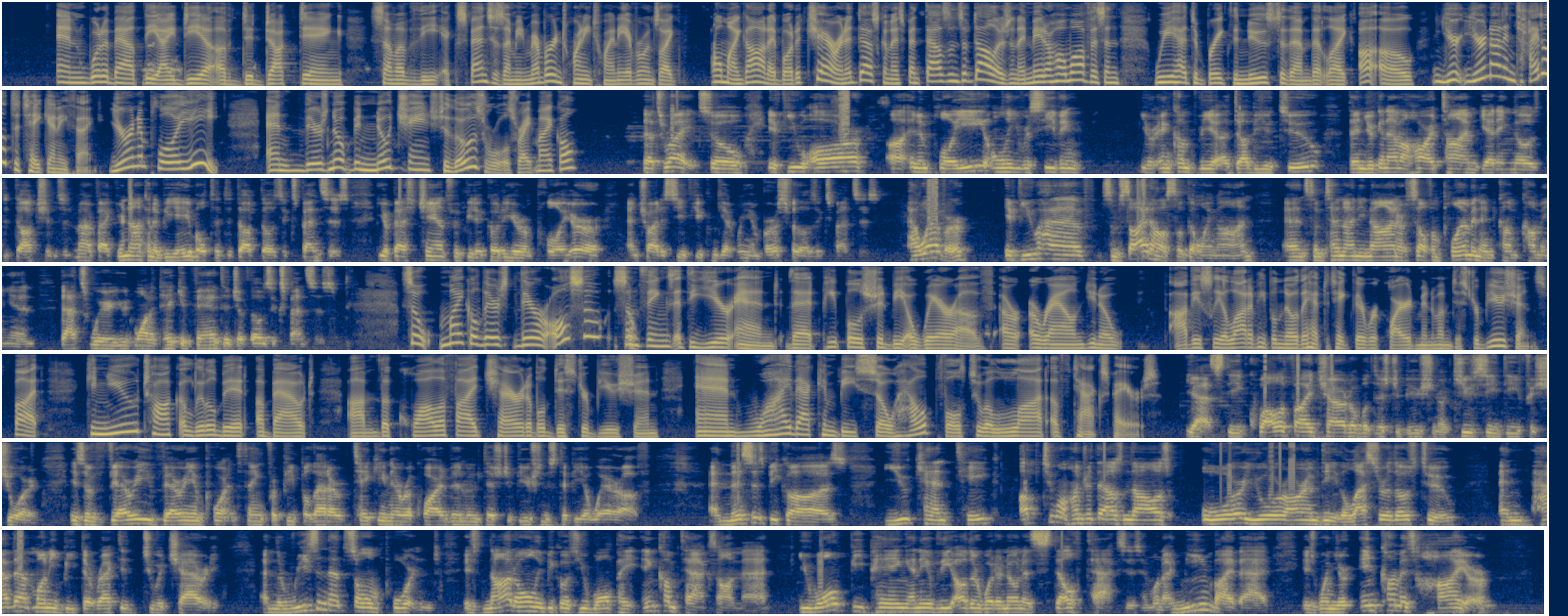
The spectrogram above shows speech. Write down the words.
And what about the idea of deducting some of the expenses? I mean, remember in 2020, everyone's like, oh my God, I bought a chair and a desk and I spent thousands of dollars and I made a home office. And we had to break the news to them that, like, uh oh, you're, you're not entitled to take anything. You're an employee. And there's no been no change to those rules, right, Michael? That's right. So if you are uh, an employee only receiving your income via a W 2, then you're going to have a hard time getting those deductions. As a matter of fact, you're not going to be able to deduct those expenses. Your best chance would be to go to your employer and try to see if you can get reimbursed for those expenses. However, if you have some side hustle going on and some 1099 or self employment income coming in, that's where you'd want to take advantage of those expenses. So, Michael, there's there are also some things at the year end that people should be aware of around, you know, obviously, a lot of people know they have to take their required minimum distributions. But can you talk a little bit about um, the qualified charitable distribution and why that can be so helpful to a lot of taxpayers? Yes, the qualified charitable distribution, or QCD for short, is a very, very important thing for people that are taking their required minimum distributions to be aware of. And this is because you can take up to $100,000 or your RMD, the lesser of those two, and have that money be directed to a charity. And the reason that's so important is not only because you won't pay income tax on that, you won't be paying any of the other what are known as stealth taxes. And what I mean by that is when your income is higher,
